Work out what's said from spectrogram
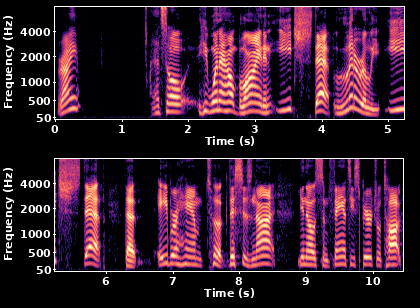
Right? And so he went out blind, and each step, literally each step that Abraham took, this is not, you know, some fancy spiritual talk.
